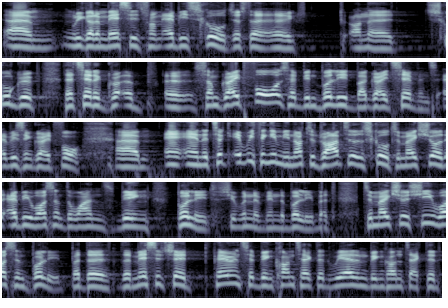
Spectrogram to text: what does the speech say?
um, we got a message from Abby's school just a, a, on the school group that said a, uh, uh, some grade fours had been bullied by grade sevens. Abby's in grade four. Um, and, and, it took everything in me not to drive to the school to make sure that Abby wasn't the ones being bullied. She wouldn't have been the bully, but to make sure she wasn't bullied. But the, the message said parents had been contacted, we hadn't been contacted,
